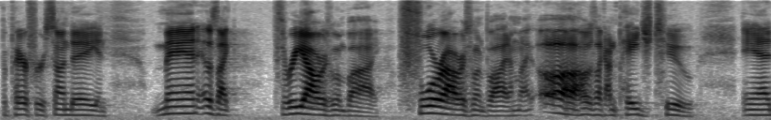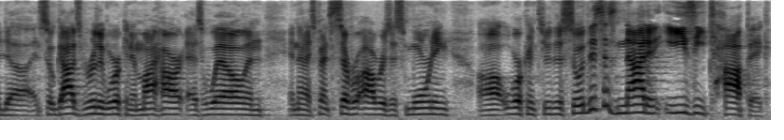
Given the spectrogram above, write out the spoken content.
prepare for Sunday. And man, it was like three hours went by, four hours went by. I'm like, oh, I was like on page two. And, uh, and so God's really working in my heart as well. And, and then I spent several hours this morning uh, working through this. So this is not an easy topic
